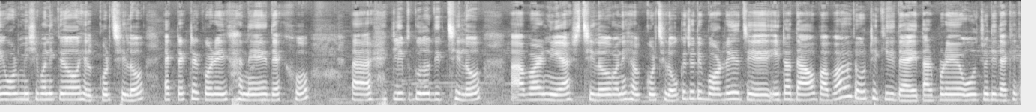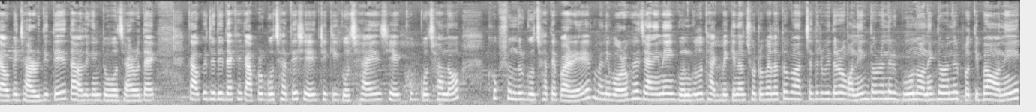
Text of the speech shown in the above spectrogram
এই ওর মিশিমণিকেও হেল্প করছিল। একটা একটা করে এখানে দেখো। ক্লিপসগুলো দিচ্ছিল, আবার নিয়ে আসছিল মানে হেল্প করছিল। ওকে যদি বলে যে, এটা দাও বাবা, তো ও ঠিকই দেয়। তারপরে ও যদি দেখে কাউকে ঝাড়ু দিতে, তাহলে কিন্তু ও ঝাড়ু দেয়। কাউকে যদি দেখে কাপড় গোছাতে, সে ঠিকই গোছায়। সে খুব গোছানো, খুব সুন্দর গোছাতে পারে। মানে বড় হয়ে জানি না এই গুণগুলো থাকবে কিনা। ছোটোবেলা তো বাচ্চাদের ভিতরে অনেক ধরনের গুণ, অনেক ধরনের প্রতিভা, অনেক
